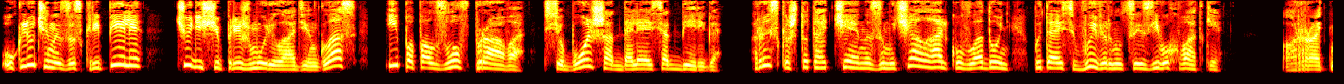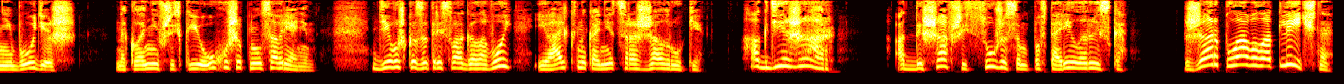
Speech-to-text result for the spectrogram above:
уключены заскрипели чудище прижмурило один глаз и поползло вправо все больше отдаляясь от берега. Рыска что то отчаянно замычала альку в ладонь пытаясь вывернуться из его хватки. Орать не будешь наклонившись к ее уху шепнул саврянин. Девушка затрясла головой и альк наконец разжал руки. А где жар отдышавшись с ужасом повторила рыска. Жар плавал отлично!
